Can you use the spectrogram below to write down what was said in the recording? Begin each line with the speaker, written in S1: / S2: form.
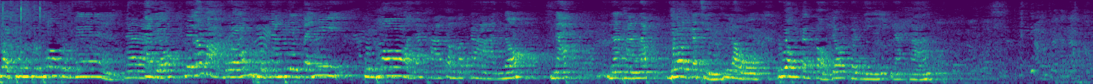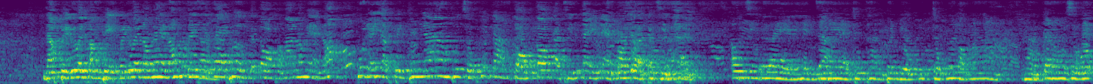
S1: ขอบคุณคุณพ่อคุณแม่
S2: น่ารัก
S1: อะเดี๋ยวในระหว่างร้องผลงานเพลงไปให้คุณพ่อนะคะกรรมการเนาะนับนะคะนับยอดกระถิ่นที่เราร่วมกันต่อยอดวันนี้นะคะ นับไปด้วยฟังเพลงไปด้วยเนาะแม่เนาะผู้ใดจะได้เพิ่มจะต่อเขามาเนาะแม่เนาะผู้ใดอยากเป็นผู้ย่ามผู้จบผู้การต่อต่อกระถินในแม่ต่อยอดกระถินให้
S2: เอาจริงเอ้ยเห็นใจแม่ทุกท่านเพิ่นยกจบเงินหรอกมากค่ะแต่เรารู้สึกว่า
